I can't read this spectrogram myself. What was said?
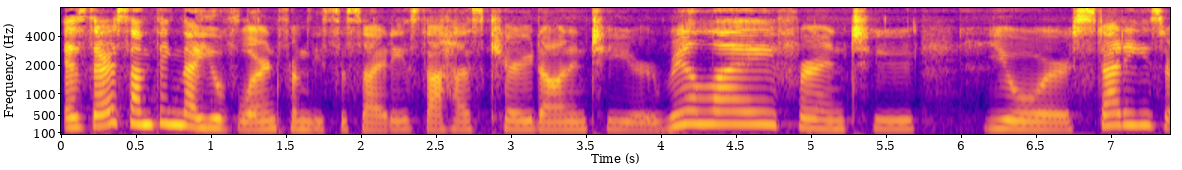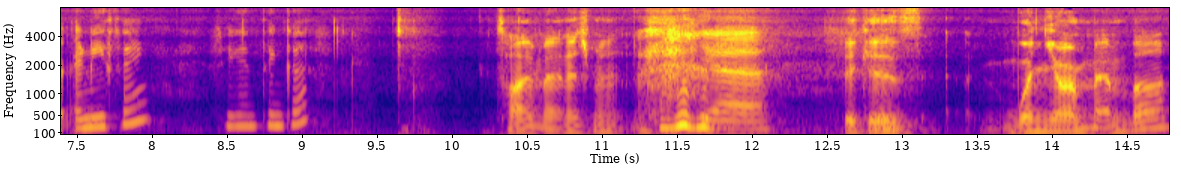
is there something that you've learned from these societies that has carried on into your real life or into your studies or anything if you can think of? time management. yeah. because when you're a member,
